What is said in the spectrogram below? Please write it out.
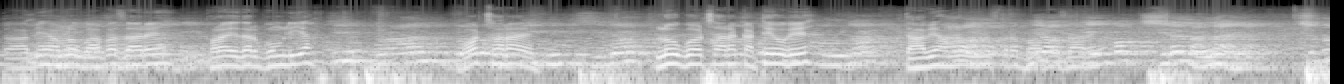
तो अभी हम लोग वापस जा रहे हैं थोड़ा इधर घूम लिया बहुत सारा है लोग बहुत सारा इकट्ठे हो गए तो अभी हम लोग इस तरफ वापस जा रहे हैं সিনেমা শুধু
